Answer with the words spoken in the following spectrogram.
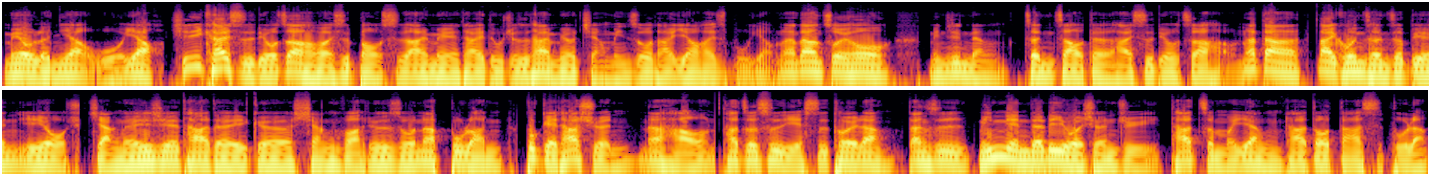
没有人要，我要。其实一开始刘兆豪还是保持暧昧的态度，就是他也没有讲明说他要还是不要。那当然最后民进党征召的还是刘兆豪。那当然赖坤成这边也有讲了一些他的一个想法，就是说那不然不给他选，那好，他这次也是退让，但是明年的立委选举他怎么样他都打死不让，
